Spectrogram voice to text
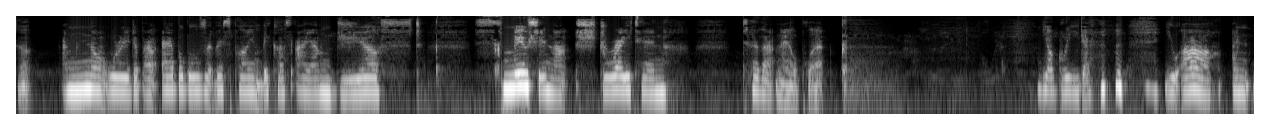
So I'm not worried about air bubbles at this point because I am just smooshing that straight in to that nail plate. You're greedy. you are. And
